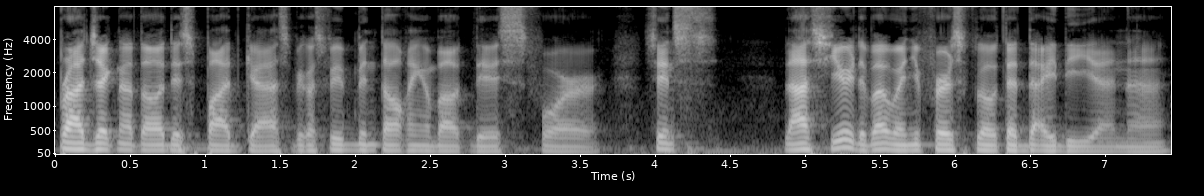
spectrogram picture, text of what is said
project na to, this podcast, because we've been talking about this for, since last year, di ba? When you first floated the idea na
